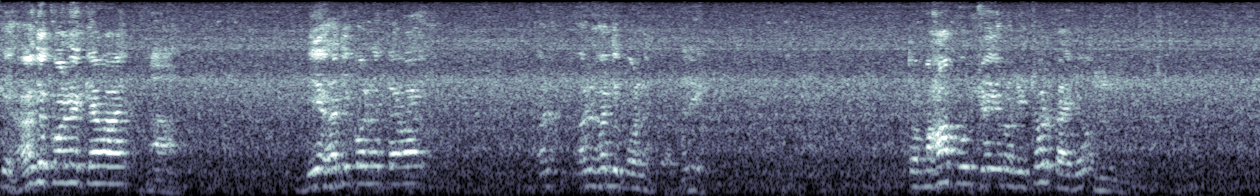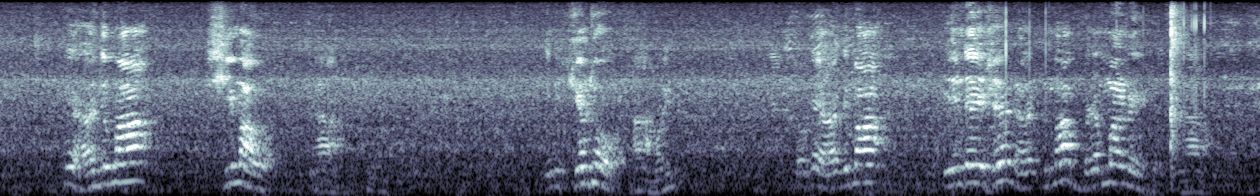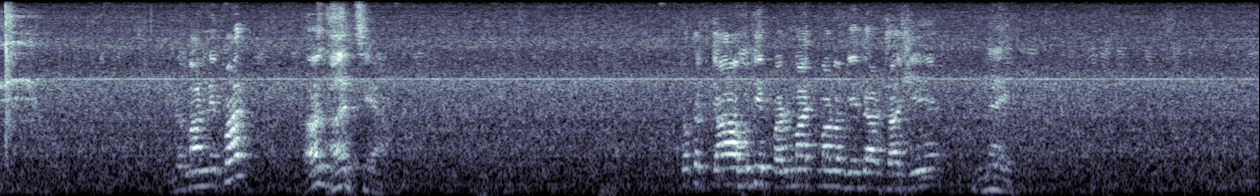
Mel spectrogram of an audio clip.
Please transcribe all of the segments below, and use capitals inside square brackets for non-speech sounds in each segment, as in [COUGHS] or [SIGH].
કે હદ કોને કહેવાય? બે બેહદ કોને કહેવાય? અને અનહદ કોને કહેવાય? તો મહાપુરુષો એનો નિચોડ કાઢ્યો. કે હદમાં સીમાઓ હા. એની છેદો હોય. હા હોય. તો કે હદમાં ઈંડે છે ને હદમાં બ્રહ્માંડ છે. બ્રહ્માંડની પણ હદ છે. તો કે ત્યાં સુધી પરમાત્માનો દીદાર થશે? નહીં.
